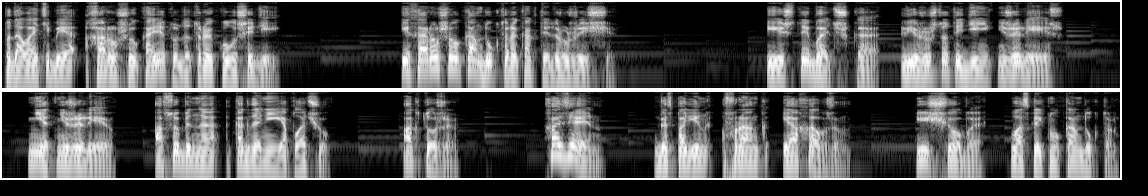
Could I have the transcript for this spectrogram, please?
Подавай тебе хорошую карету да тройку лошадей. И хорошего кондуктора, как ты, дружище. Ишь ты, батюшка, вижу, что ты денег не жалеешь. Нет, не жалею. Особенно, когда не я плачу. А кто же? Хозяин, господин Франк Иохаузен. Еще бы, воскликнул кондуктор.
